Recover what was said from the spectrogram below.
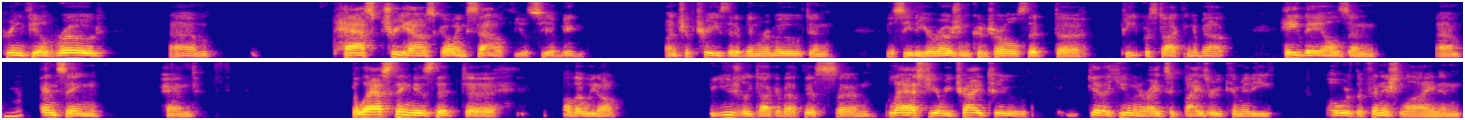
Greenfield Road, um, past Treehouse going south, you'll see a big bunch of trees that have been removed, and you'll see the erosion controls that uh, Pete was talking about hay bales and um, fencing. And the last thing is that, uh, although we don't we usually talk about this, um, last year we tried to get a human rights advisory committee over the finish line, and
